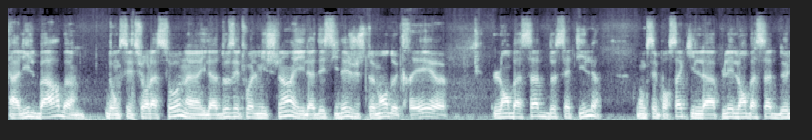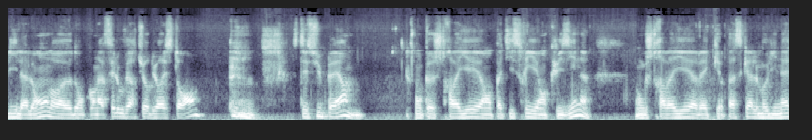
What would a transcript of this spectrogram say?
à Lille Barbe. Donc c'est sur la Saône. Il a deux étoiles Michelin et il a décidé justement de créer l'ambassade de cette île donc c'est pour ça qu'il l'a appelé l'ambassade de Lille à Londres. Donc on a fait l'ouverture du restaurant. C'était super. Donc je travaillais en pâtisserie et en cuisine. Donc je travaillais avec Pascal Molines,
